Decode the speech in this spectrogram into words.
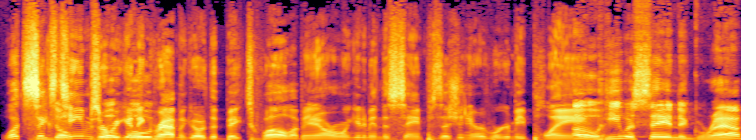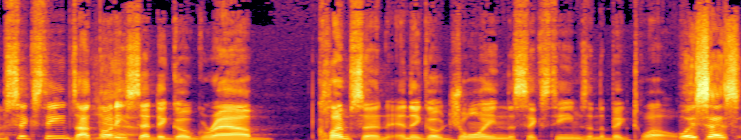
What six don't- teams are we going to grab and go to the Big 12? I mean, are we going to be in the same position here? We're going to be playing. Oh, he was saying to grab six teams. I thought he said to go grab Clemson and then go join the six teams in the Big Twelve. Well, he says,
